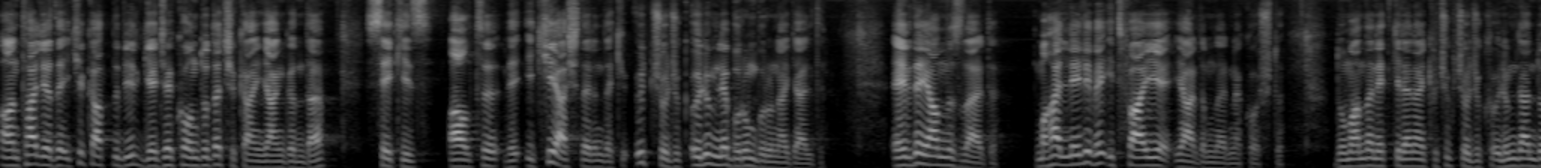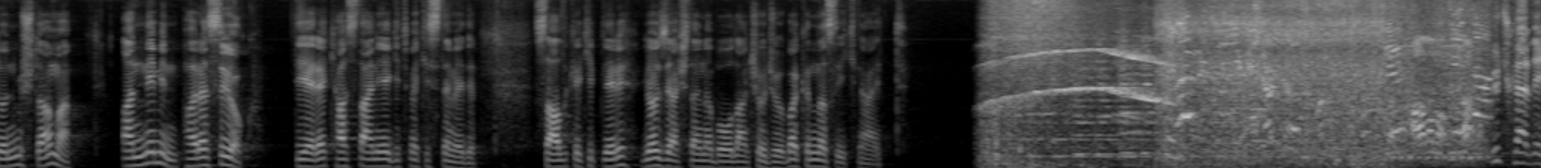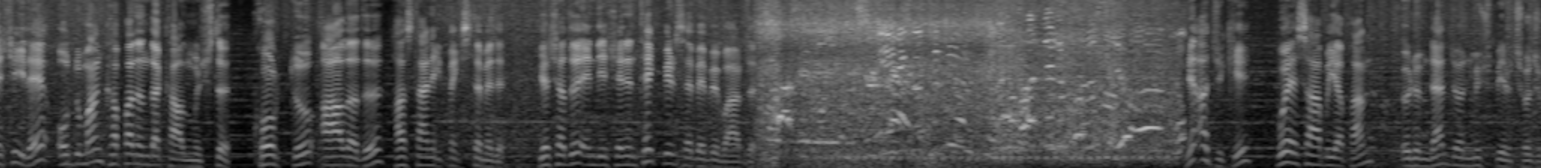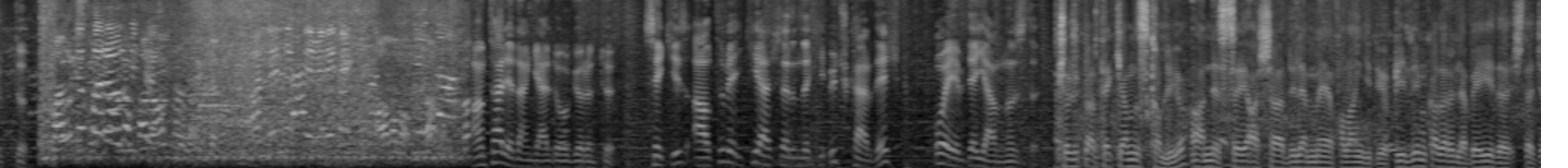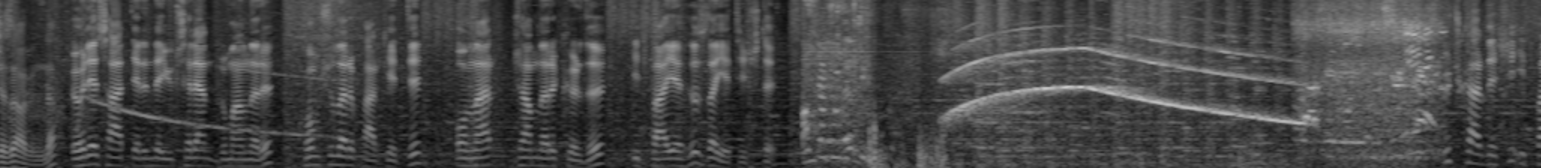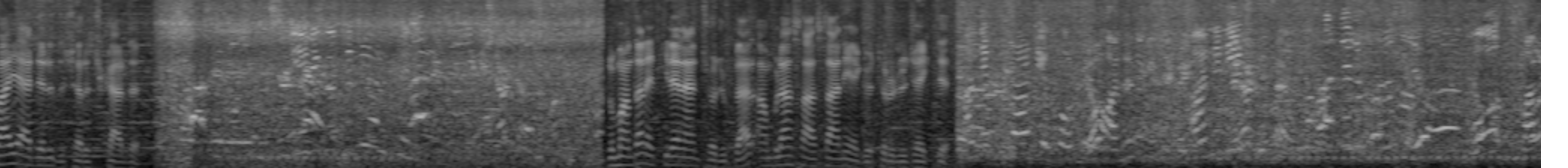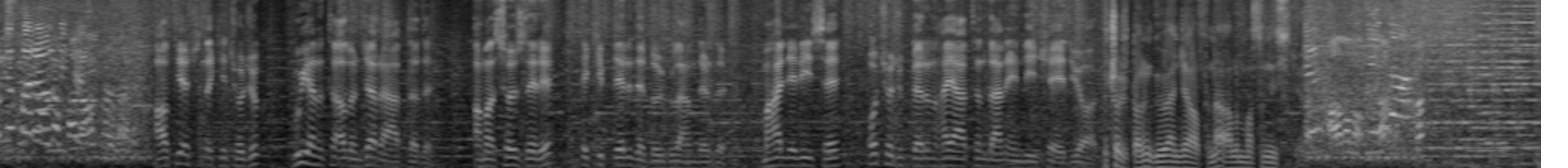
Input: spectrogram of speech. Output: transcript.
Antalya'da iki katlı bir gece konduda çıkan yangında 8, 6 ve 2 yaşlarındaki 3 çocuk ölümle burun buruna geldi. Evde yalnızlardı. Mahalleli ve itfaiye yardımlarına koştu. Dumandan etkilenen küçük çocuk ölümden dönmüştü ama annemin parası yok diyerek hastaneye gitmek istemedi. Sağlık ekipleri gözyaşlarına boğulan çocuğu bakın nasıl ikna etti. Üç kardeşiyle o duman kapanında kalmıştı. Korktu, ağladı, hastaneye gitmek istemedi. Yaşadığı endişenin tek bir sebebi vardı. Ne acı ki bu hesabı yapan ölümden dönmüş bir çocuktu. Orada para. Antalya'dan geldi o görüntü. 8, 6 ve 2 yaşlarındaki 3 kardeş o evde yalnızdı. Çocuklar tek yalnız kalıyor. Annesi aşağı dilenmeye falan gidiyor. Bildiğim kadarıyla beyi de işte cezaevinde. Öğle saatlerinde yükselen dumanları komşuları fark etti. Onlar camları kırdı, itfaiye hızla yetişti. Üç kardeşi itfaiye erleri dışarı çıkardı. Yere götürmüyorum seni. Dumandan etkilenen çocuklar ambulans hastaneye götürülecekti. Annem kızar diye korkuyor. Anne de gidecek. Anne niye kızar? Annenin parası yok. O, orada para almayacaksın. 6 yaşındaki çocuk bu yanıtı alınca rahatladı. Ama sözleri ekipleri de duygulandırdı. Mahalleli ise o çocukların hayatından endişe ediyor. Bu çocukların güvence altına alınmasını istiyor.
